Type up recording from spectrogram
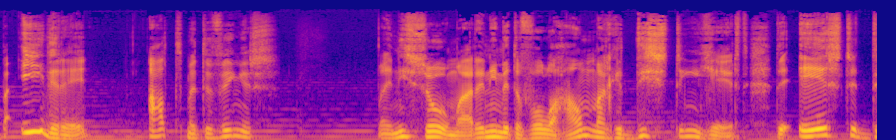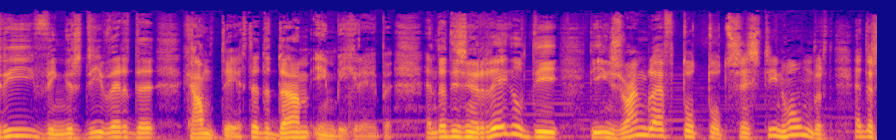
Maar iedereen at met de vingers. Nee, niet zomaar, niet met de volle hand, maar gedistingeerd. De eerste drie vingers die werden gehanteerd, de duim inbegrepen. En dat is een regel die, die in zwang blijft tot, tot 1600. En er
